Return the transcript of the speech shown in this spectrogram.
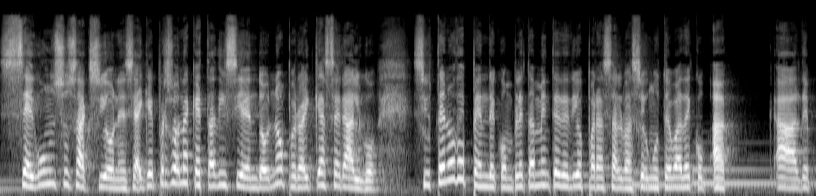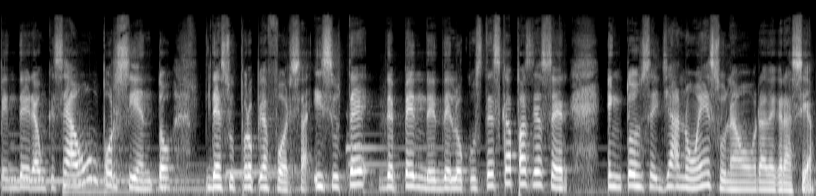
según sus acciones. Hay personas que están diciendo, no, pero hay que hacer algo. Si usted no depende completamente de Dios para salvación, usted va a a depender, aunque sea un por ciento, de su propia fuerza. Y si usted depende de lo que usted es capaz de hacer, entonces ya no es una obra de gracia.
